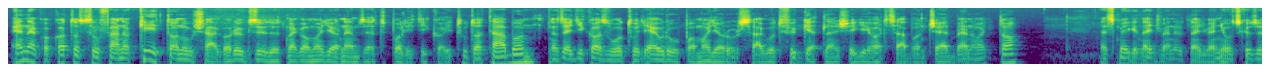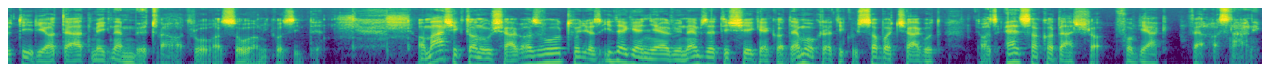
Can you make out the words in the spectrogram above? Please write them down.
ennek a katasztrófának két tanulsága rögződött meg a magyar nemzet politikai tudatában. Az egyik az volt, hogy Európa Magyarországot függetlenségi harcában cserben hagyta, ezt még 45-48 között írja, tehát még nem 56-ról van szó, amikor szintén. A másik tanulság az volt, hogy az idegen nyelvű nemzetiségek a demokratikus szabadságot az elszakadásra fogják felhasználni.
